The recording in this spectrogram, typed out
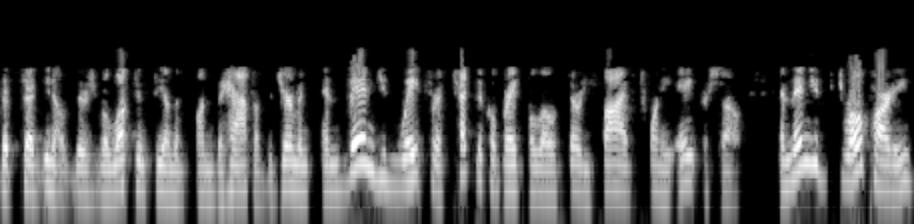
that said, you know, there's reluctancy on the on behalf of the Germans, and then you'd wait for a technical break below 35.28 or so, and then you'd throw a party,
